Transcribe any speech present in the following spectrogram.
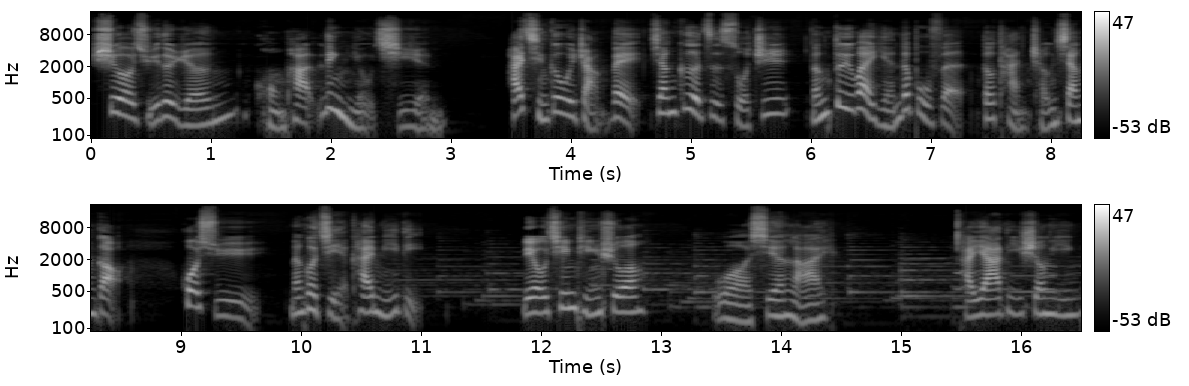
设局的人恐怕另有其人。还请各位长辈将各自所知能对外言的部分都坦诚相告，或许能够解开谜底。柳清平说：“我先来。”他压低声音：“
